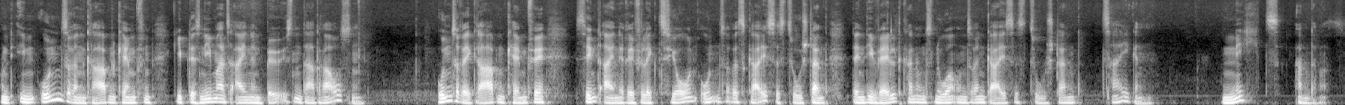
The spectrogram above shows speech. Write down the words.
Und in unseren Grabenkämpfen gibt es niemals einen Bösen da draußen. Unsere Grabenkämpfe sind eine Reflexion unseres Geisteszustands, denn die Welt kann uns nur unseren Geisteszustand zeigen. Nichts anderes.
